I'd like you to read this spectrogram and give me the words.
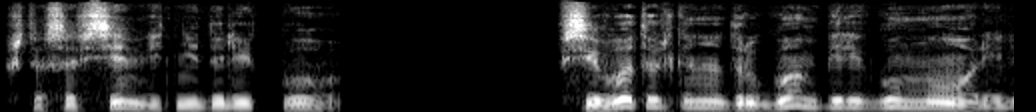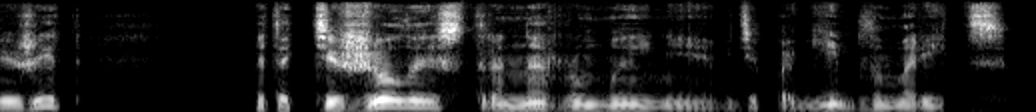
что совсем ведь недалеко, всего только на другом берегу моря лежит эта тяжелая страна Румыния, где погибла Марица.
